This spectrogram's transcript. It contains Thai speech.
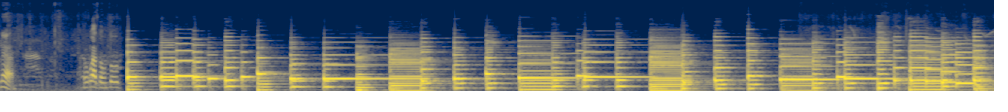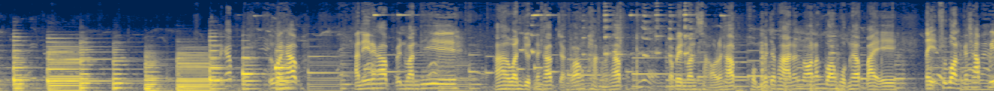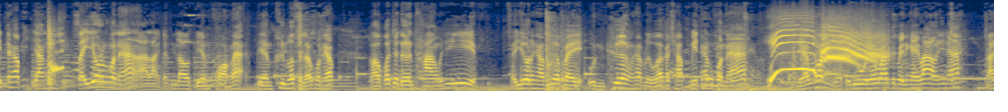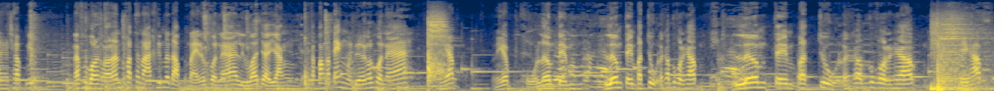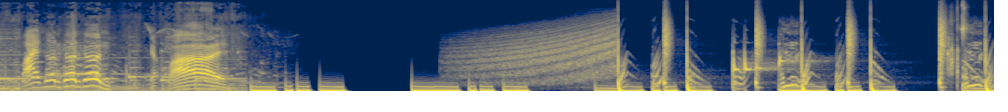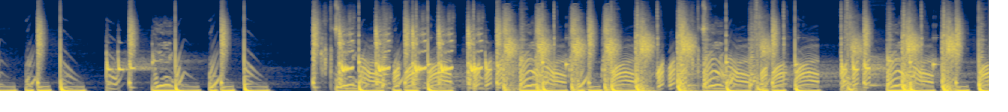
เนี่ยทุกวันตรงตัวนะครับทุกคนครับ อันนี้นะครับเป็นวันที่อ่าวันหยุดนะครับจากล่องผักนะครับ ก็เป็นวันเสาร์นะครับ ผมก็จะพาน้องๆนักบอลผมนะครับไป เตะฟุตบอลกระชับมิตรนะครับ ยังไซโยกทุกคนนะหลังจากที่เราเตรียมของและเตรียมขึ้นรถเสร็จแล้วคนครับ เราก็จะเดินทางไปที่ไซโยกนะครับ เพื่อไปอุ่นเครื่องนะครับ หรือว่ากระชับมิตรนะครับทุกคนนะเดี๋ยวทุกคนเดี๋ยวไปดูนะว่าจะเป็นยังไงบ้างวันนี้นะ การกระชับมิตรนักฟุตบอลของเรานั้นพัฒนาขึ้นระดับไหนทุกคนนะ หรือว่าจะยังกระต้องกระแต้งเหมือนเดิมทุกคนนะนี่ครับนนี้ครับโหเริ่มเต็มเริ่มเต็มประจุแล้วครับทุกคนครับ เริ่มเต็มประจุแล้วครับทุกคนครับโอเคครับไปขึ้นขึ้นขึ้น ครับไป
